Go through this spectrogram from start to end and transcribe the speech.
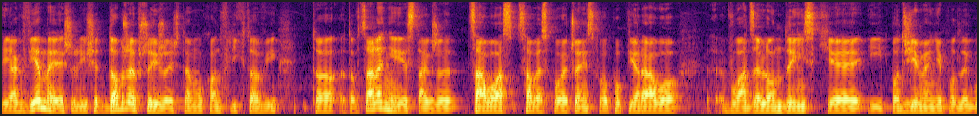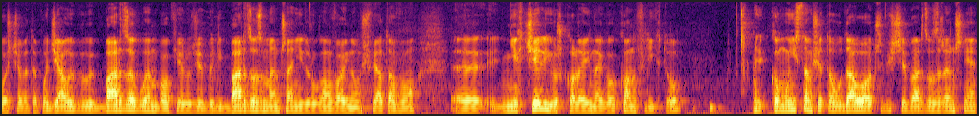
jak wiemy, jeżeli się dobrze przyjrzeć temu konfliktowi, to, to wcale nie jest tak, że cała, całe społeczeństwo popierało władze londyńskie i podziemie niepodległościowe. Te podziały były bardzo głębokie, ludzie byli bardzo zmęczeni II wojną światową, y, nie chcieli już kolejnego konfliktu. Komunistom się to udało oczywiście bardzo zręcznie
